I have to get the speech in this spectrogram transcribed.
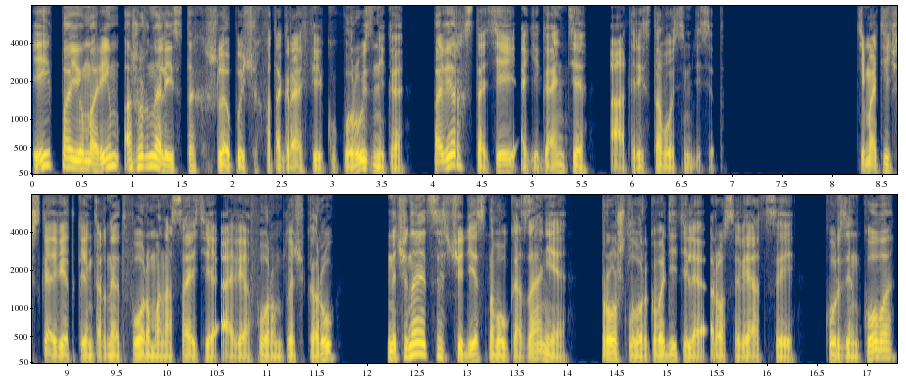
и поюморим о журналистах, шлепающих фотографии кукурузника поверх статей о гиганте А380. Тематическая ветка интернет-форума на сайте aviaforum.ru начинается с чудесного указания прошлого руководителя Росавиации Курзенкова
